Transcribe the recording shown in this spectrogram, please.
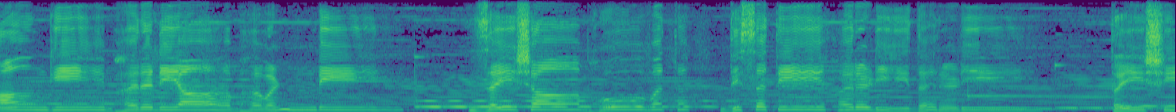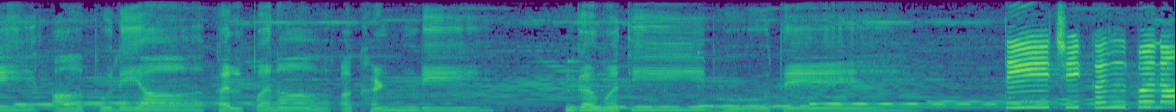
आंगी भरलिया भवंडी जैशा भोवत दिसती हरडी दरडी तैशी आपुलिया कल्पना अखंडी गमती भूते। तेची कल्पना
